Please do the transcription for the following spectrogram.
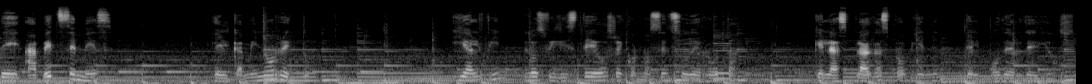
de Abed Semes, el camino recto, y al fin los filisteos reconocen su derrota, que las plagas provienen del poder de Dios.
